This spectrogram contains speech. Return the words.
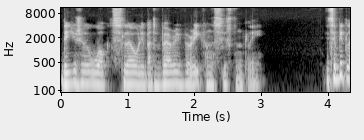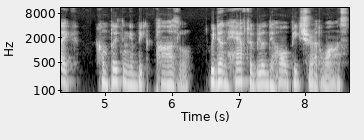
They usually walked slowly but very, very consistently. It's a bit like completing a big puzzle. We don't have to build the whole picture at once.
